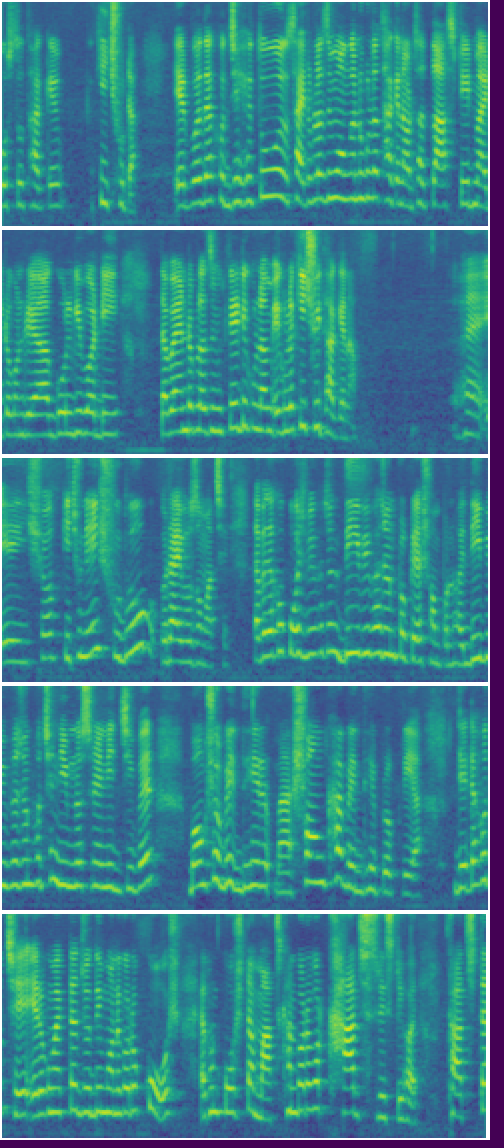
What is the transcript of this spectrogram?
বস্তু থাকে কিছুটা। এরপরে দেখো যেহেতু সাইটোপ্লাজমিক অঙ্গাণুগুলো থাকে না, অর্থাৎ প্লাস্টিড, মাইটোকন্ড্রিয়া, গোলগি বডি, তারপর অ্যান্ডোপ্লাজমিক রেটিকুলাম, এগুলো কিছুই থাকে না। হ্যাঁ এই সব কিছু নেই শুধু রাইবোজোম আছে। তারপরে দেখো কোষ বিভাজন, দ্বি বিভাজন প্রক্রিয়া সম্পন্ন হয়। দ্বি বিভাজন হচ্ছে নিম্ন শ্রেণির জীবের বংশবৃদ্ধির সংখ্যা বৃদ্ধির প্রক্রিয়া। যেটা হচ্ছে এরকম একটা যদি মনে করো কোষ, এখন কোষটা মাঝখান বরাবর খাজ সৃষ্টি হয়। খাজটা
